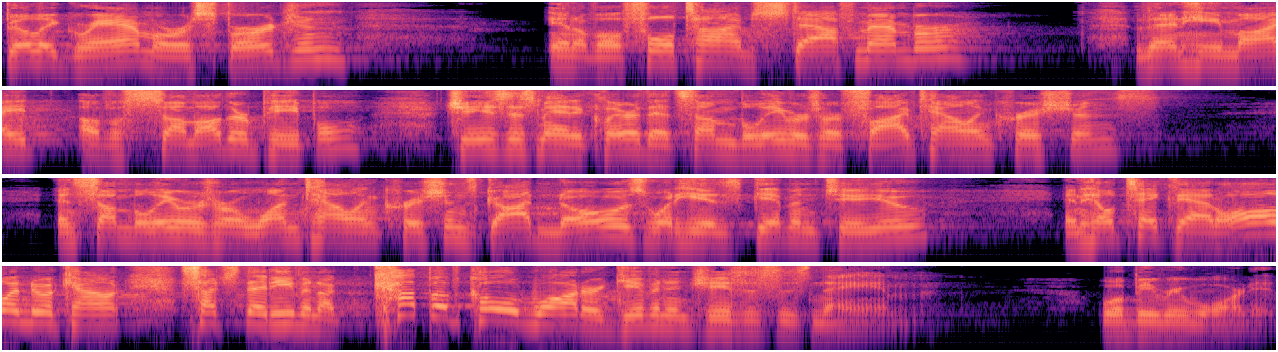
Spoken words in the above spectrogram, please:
Billy Graham or a Spurgeon and of a full time staff member than he might of some other people. Jesus made it clear that some believers are five talent Christians and some believers are one talent Christians. God knows what he has given to you. And he'll take that all into account such that even a cup of cold water given in Jesus' name will be rewarded.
